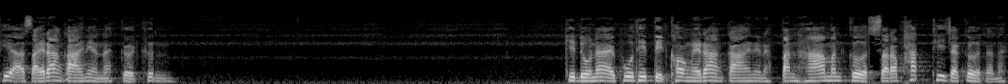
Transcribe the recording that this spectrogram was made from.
ที่อาศัยร่างกายเนี่ยนะเกิดขึ้น คิดดูนะไอ้ผู้ที่ติดข้องในร่างกายเนี่ยนะปัญหามันเกิดสารพัดที่จะเกิดนะ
